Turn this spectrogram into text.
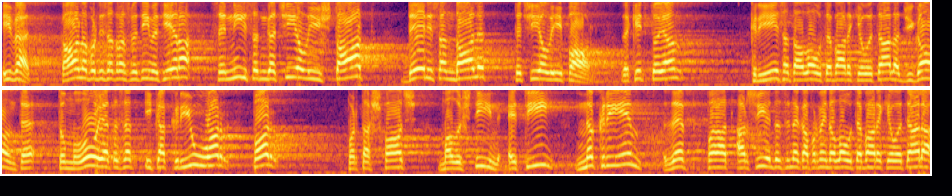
i vetë. Ka ardhë nëpër disa transmetime tjera, se niset nga qielli i shtatë, derisa ndalet te qielli i parë. Dhe këtë këto janë, krijesat e Allahu tebareke ve teala gjigante të mëdha të cilat i ka krijuar për për ta shfaqë madhështinë e Tij në krijim dhe për atë arsye të cilën e ka përmendur Allahu tebareke ve teala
